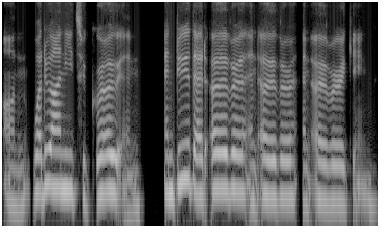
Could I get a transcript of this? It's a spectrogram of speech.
on? What do I need to grow in? And do that over and over and over again.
